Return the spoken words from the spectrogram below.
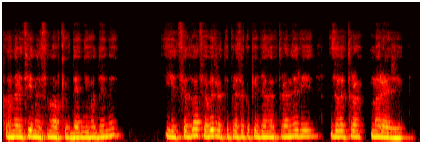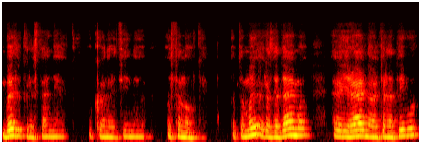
когенераційної установки в денні години. І С2 це витрати при закупівлі електроенергії з електромережі без використання когенераційної установки. Тобто ми розглядаємо е, реальну альтернативу,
